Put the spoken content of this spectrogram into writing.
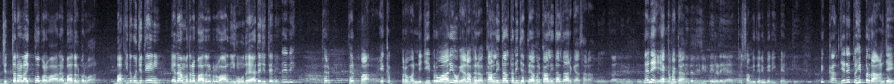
ਜਿੱਤਣ ਵਾਲਾ ਇੱਕੋ ਪਰਿਵਾਰ ਹੈ ਬਾਦਲ ਪਰਿਵਾਰ। ਬਾਕੀ ਤਾਂ ਕੋਈ ਜਿੱਤੇ ਹੀ ਨਹੀਂ। ਇਹਦਾ ਮਤਲਬ ਬਾਦਲ ਪਰਿਵਾਰ ਦੀ ਹੋਂਦ ਹੈ ਤੇ ਜਿੱਤੇ ਨੇ। ਨਹੀਂ ਨਹੀਂ। ਫਿਰ ਫਿਰ ਇੱਕ ਨਿੱਜੀ ਪਰਿਵਾਰ ਹੀ ਹੋ ਗਿਆ ਨਾ ਫਿਰ। ਅਕਾਲੀ ਦਲ ਤਾਂ ਨਹੀਂ ਜਿੱਤਿਆ ਫਿਰ ਅਕਾਲੀ ਦਲ ਤਾਂ ਹਾਰ ਗਿਆ ਸਾਰਾ। ਨਹੀਂ ਨਹੀਂ ਇੱਕ ਮਿੰਟ। ਦਲ ਦੀ ਸੀਟ ਤੇ ਲੜੇ ਆ। ਤੂੰ ਸਮਝਦੇ ਨਹੀਂ ਮੇਰੀ ਬੇਨਤੀ। ਜਿਹੜੇ ਤੁਸੀਂ ਪ੍ਰਧਾਨ ਜੇ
